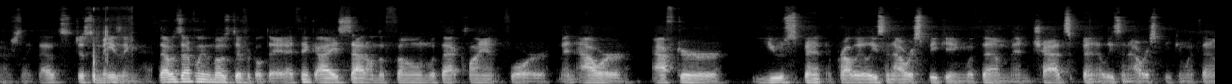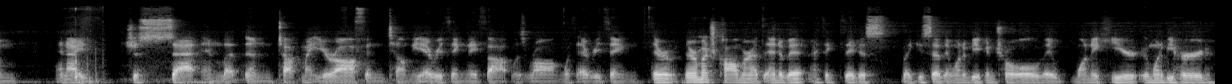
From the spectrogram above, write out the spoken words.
I was like, that's just amazing. That was definitely the most difficult day. I think I sat on the phone with that client for an hour after you spent probably at least an hour speaking with them, and Chad spent at least an hour speaking with them. And I just sat and let them talk my ear off and tell me everything they thought was wrong with everything. They're they're much calmer at the end of it. I think they just like you said, they want to be in control. They want to hear. They want to be heard.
